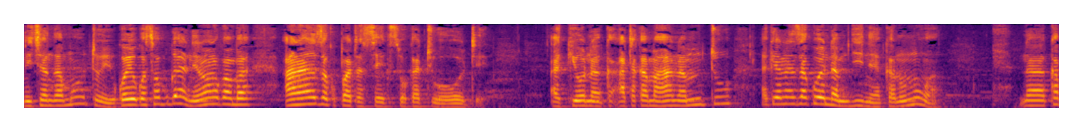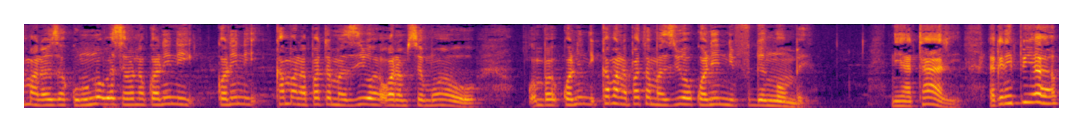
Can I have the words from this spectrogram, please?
Ni changamoto hiyo. Kwa hiyo kwa sababu gani? Anaona kwamba anaweza kupata sex wakati wowote. Akiona hata kama hana mtu lakini anaweza kwenda mjini akanunua na kama anaweza kununua basi anaona kwa nini kwa nini kama anapata maziwa wana msemo wao kwamba kwa nini kama anapata maziwa kwa nini nifuge ng'ombe? Ni hatari. Lakini pia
